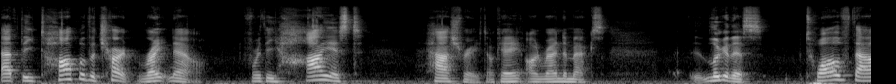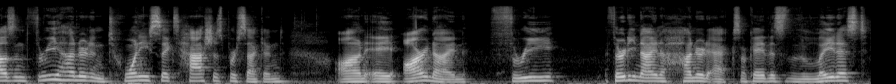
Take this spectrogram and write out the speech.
at the top of the chart right now, for the highest hash rate, okay, on RandomX, look at this 12,326 hashes per second on a R9 3 3900X. Okay, this is the latest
